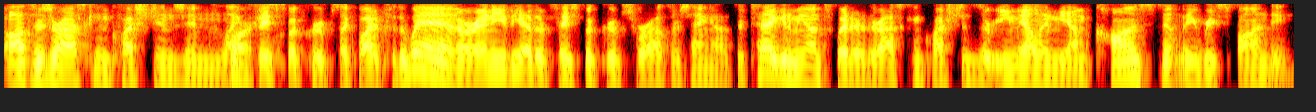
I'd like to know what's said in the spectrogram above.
authors are asking questions in like Facebook groups like Wide for the Win or any of the other Facebook groups where authors hang out. They're tagging me on Twitter, they're asking questions, they're emailing me. I'm constantly responding.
